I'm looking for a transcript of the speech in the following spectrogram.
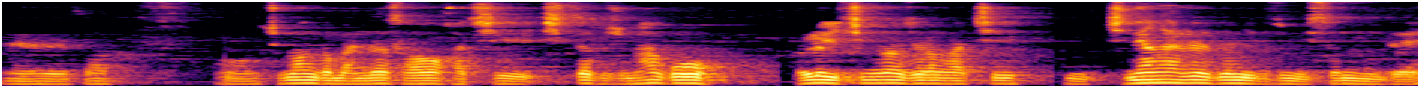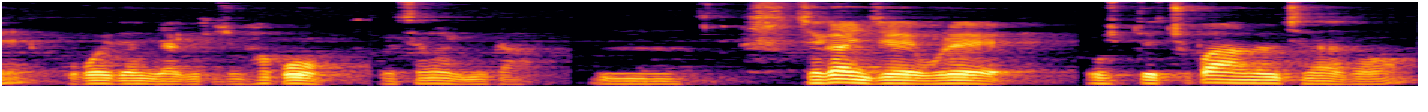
네, 그래서 어, 조만간 만나서 같이 식사도 좀 하고 원래 이 친구랑 저랑 같이 진행하려던 일이 좀 있었는데 그거에 대한 이야기도 좀 하고 그럴 생각입니다. 음, 제가 이제 올해 50대 초반을 지나서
